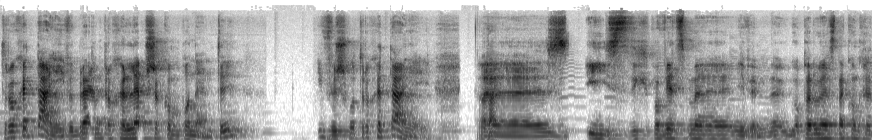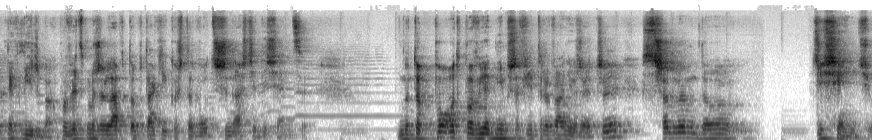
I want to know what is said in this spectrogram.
trochę taniej. Wybrałem trochę lepsze komponenty i wyszło trochę taniej. Tak. E, I z tych powiedzmy, nie wiem, operując na konkretnych liczbach, powiedzmy, że laptop taki kosztował 13 tysięcy. No to po odpowiednim przefiltrowaniu rzeczy zszedłem do 10.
